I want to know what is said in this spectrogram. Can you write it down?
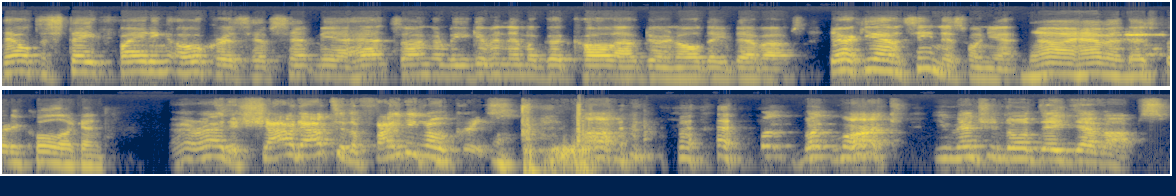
Delta State Fighting Okras have sent me a hat, so I'm going to be giving them a good call out during all day DevOps. Derek, you haven't seen this one yet. No, I haven't. That's pretty cool looking. All right, a shout out to the Fighting Okras. um, but, but, Mark, you mentioned all day DevOps.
